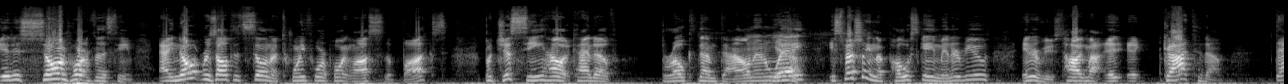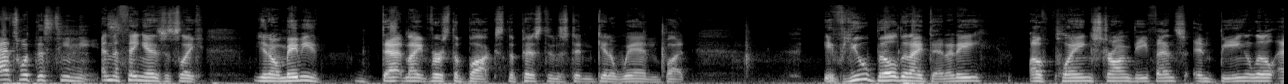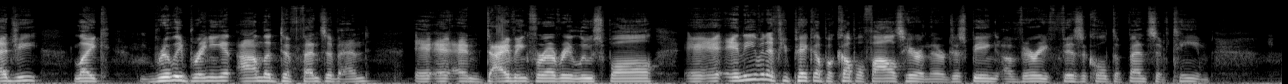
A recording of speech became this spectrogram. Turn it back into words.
it is so important for this team. And I know it resulted still in a 24 point loss to the Bucks, but just seeing how it kind of broke them down in a way, Yeah. especially in the post game interview interviews, talking about it, it got to them. That's what this team needs. And the thing is, it's like, you know, maybe that night versus the Bucks, the Pistons didn't get a win, but if you build an identity of playing strong defense and being a little edgy, like really bringing it on the defensive end and, and diving for every loose ball, and, and even if you pick up a couple fouls here and there, just being a very physical defensive team,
